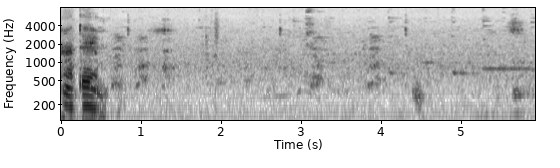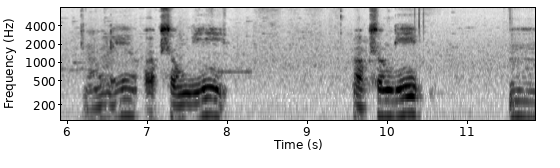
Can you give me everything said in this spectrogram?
ห้าแต้ม เอาแล้วออกทรงนี้ ออกทรงนี้ อืม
